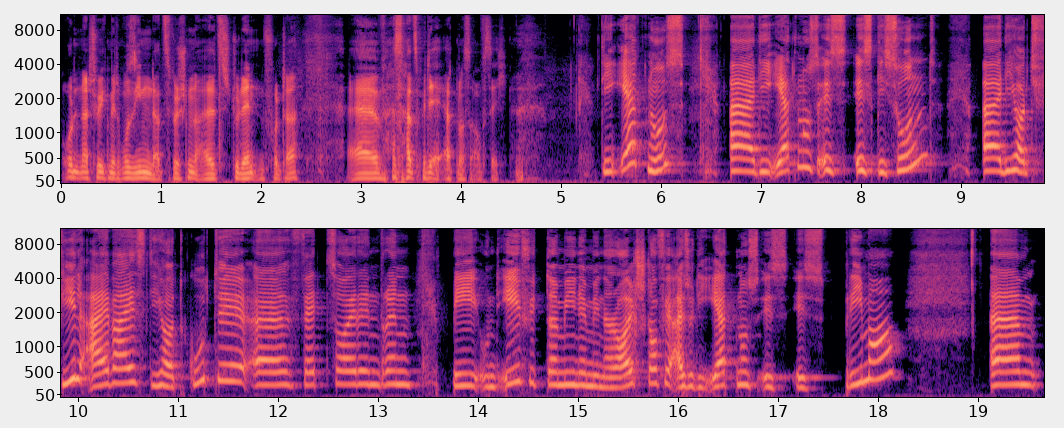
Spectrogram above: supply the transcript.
und natürlich mit Rosinen dazwischen als Studentenfutter. Äh, was hat es mit der Erdnuss auf sich? Die Erdnuss, äh, die Erdnuss ist, ist gesund, äh, die hat viel Eiweiß, die hat gute äh, Fettsäuren drin, B- und E-Vitamine, Mineralstoffe, also die Erdnuss ist, ist prima. Ähm,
